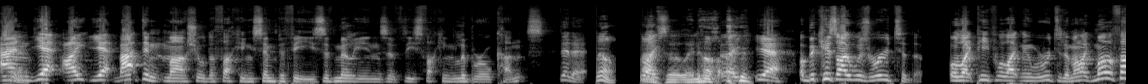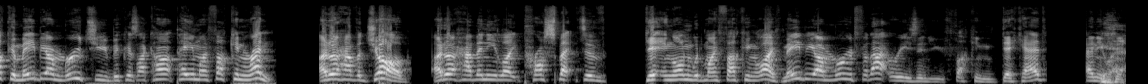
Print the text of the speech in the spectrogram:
And yet, I yet that didn't marshal the fucking sympathies of millions of these fucking liberal cunts, did it? No, Like- absolutely not. like, yeah, because I was rude to them. Or like people like me were rude to them. I'm like, motherfucker, maybe I'm rude to you because I can't pay my fucking rent. I don't have a job. I don't have any like prospect of getting on with my fucking life. Maybe I'm rude for that reason, you fucking dickhead. Anyway, Yeah.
